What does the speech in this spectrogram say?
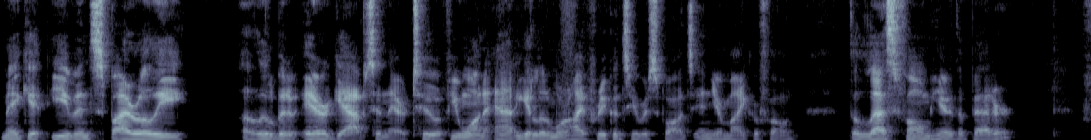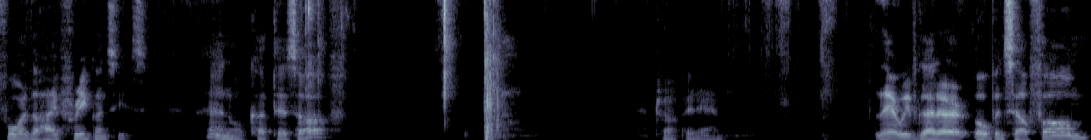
make it even spirally a little bit of air gaps in there too if you want to add, get a little more high frequency response in your microphone. The less foam here, the better for the high frequencies. And we'll cut this off. Drop it in. There we've got our open cell foam.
